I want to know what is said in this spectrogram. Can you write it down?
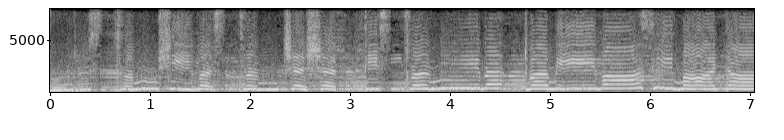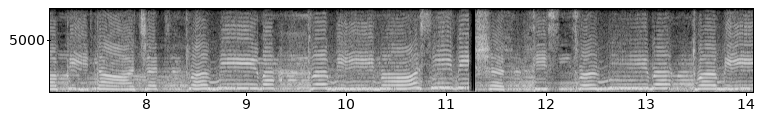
गुरुस्त्वं शिवस्त्वं च शक्तिस्त्वमेव त्वमेवासि माता पिता च त्वमेव त्वमेवासि शक्तिस्त्वमेव त्वमेवासि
